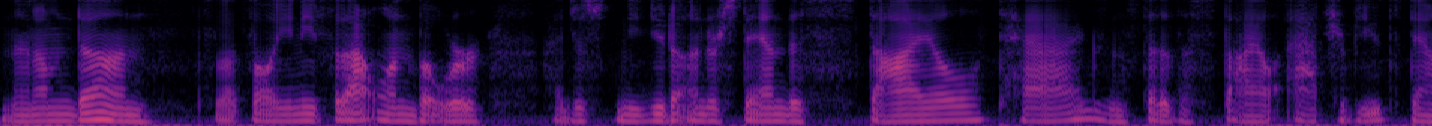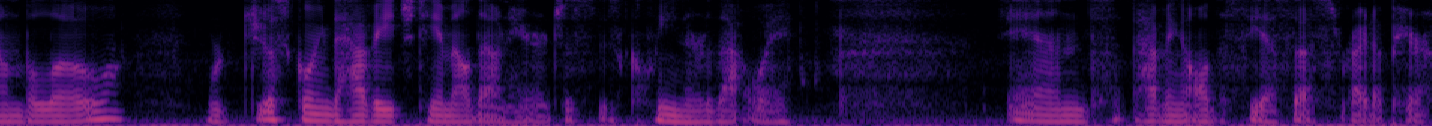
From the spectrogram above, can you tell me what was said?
and then I'm done. So that's all you need for that one, but we're I just need you to understand the style tags instead of the style attributes down below. We're just going to have HTML down here. It just is cleaner that way. And having all the CSS right up here.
